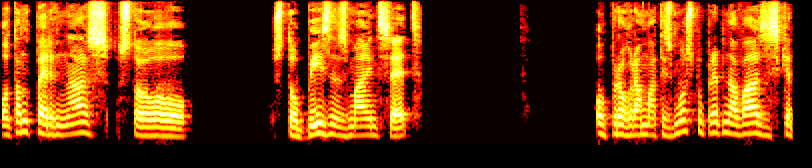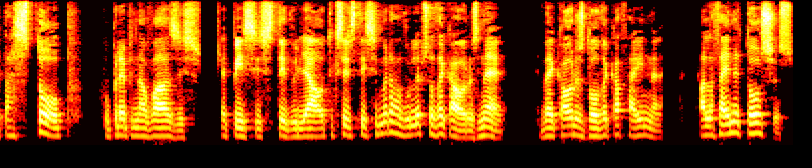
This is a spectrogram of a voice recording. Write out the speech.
όταν περνάς στο, στο business mindset, ο προγραμματισμός που πρέπει να βάζεις και τα stop που πρέπει να βάζεις επίσης στη δουλειά, ότι ξέρεις τι, σήμερα θα δουλέψω 10 ώρες. Ναι, 10 ώρες, 12 θα είναι, αλλά θα είναι τόσες.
